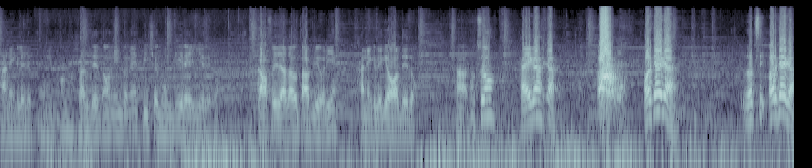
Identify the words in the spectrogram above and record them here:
खाने के लिए जब तक नहीं तो रख देता हूँ। तो नहीं पीछे घूमती रहेगी ये देखो। काफ़ी ज़्यादा उतावली हो रही है। खाने के लिए और दे दो। हाँ रक्सो, खाएगा क्या? और खाएगा? रक्सी, और खाएगा?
